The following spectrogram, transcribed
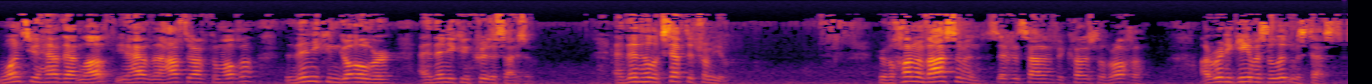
Once you have that love, you have the haftarach kamocha, then you can go over and then you can criticize him. And then he'll accept it from you. Rabbi Chanan Wasserman, Zechet V'Kodesh L'Bracha, already gave us the litmus test.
